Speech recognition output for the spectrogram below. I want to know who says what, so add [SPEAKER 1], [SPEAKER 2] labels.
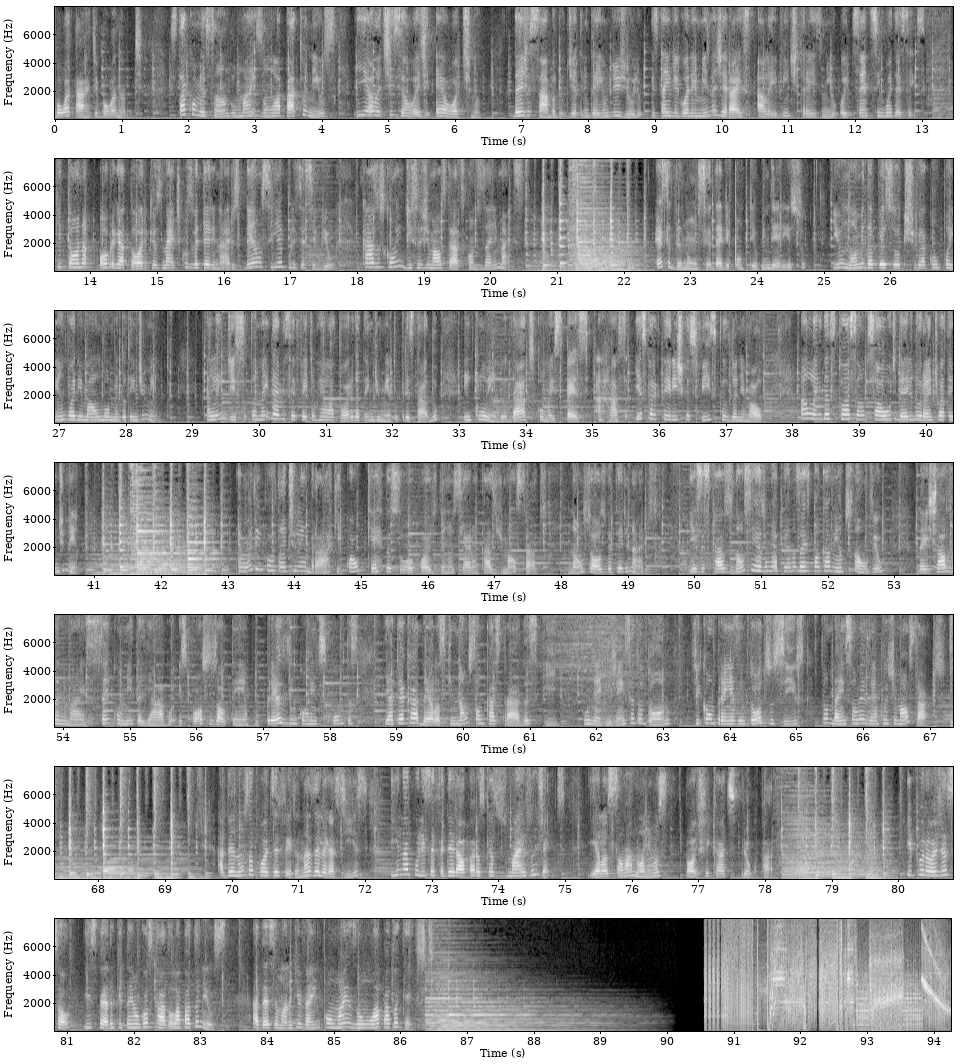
[SPEAKER 1] boa tarde, boa noite. Está começando mais um Lapato News e a notícia hoje é ótima. Desde sábado, dia 31 de julho, está em vigor em Minas Gerais a Lei 23.856, que torna obrigatório que os médicos veterinários denunciem a Polícia Civil casos com indícios de maus tratos contra os animais. Essa denúncia deve conter o endereço e o nome da pessoa que estiver acompanhando o animal no momento do atendimento. Além disso, também deve ser feito um relatório do atendimento prestado, incluindo dados como a espécie, a raça e as características físicas do animal, além da situação de saúde dele durante o atendimento. É muito importante lembrar que qualquer pessoa pode denunciar um caso de maus tratos, não só os veterinários. E esses casos não se resumem apenas a espancamentos, não, viu? Deixar os animais sem comida e água, expostos ao tempo, presos em correntes curtas e até cadelas que não são castradas e, por negligência do dono, ficam prenhas em todos os cios também são exemplos de maus tratos. A denúncia pode ser feita nas delegacias e na Polícia Federal para os casos mais urgentes, e elas são anônimas, pode ficar despreocupado. E por hoje é só, e espero que tenham gostado do Lapato News. Até semana que vem com mais um LapatoCast.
